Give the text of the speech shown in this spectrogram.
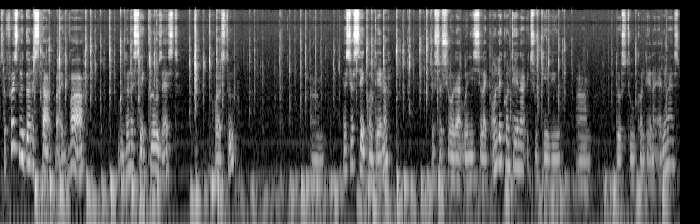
So first we're going to start by var. We're going to say closest equals to um, let's just say container. Just to show that when you select only container it should give you um, those two container elements.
